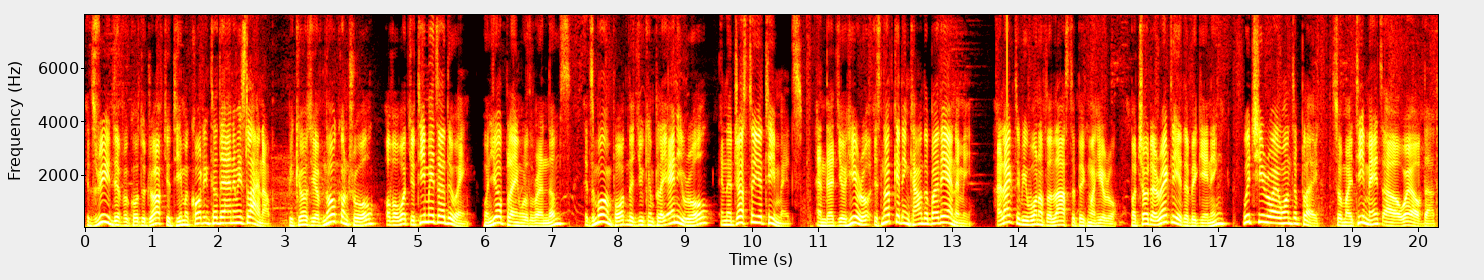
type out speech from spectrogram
it's really difficult to draft your team according to the enemy's lineup. Because you have no control over what your teammates are doing. When you're playing with randoms, it's more important that you can play any role and adjust to your teammates. And that your hero is not getting countered by the enemy. I like to be one of the last to pick my hero, but show directly at the beginning which hero I want to play, so my teammates are aware of that.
